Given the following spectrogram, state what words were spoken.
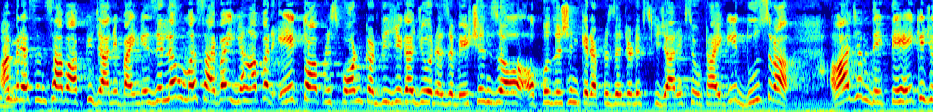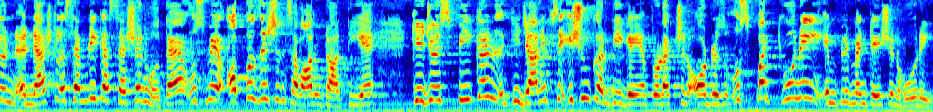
عامر حسن صاحب آپ کی جانب آئیں گے۔ ضلع ہما صاحبہ یہاں پر ایک تو آپ رسپونڈ کر دیجیے گا جو ریزرویشنز اپوزیشن کے ریپرزنٹیٹیوز کی جانب سے اٹھائی گئی۔ دوسرا آج ہم دیکھتے ہیں کہ جو نیشنل اسمبلی کا سیشن ہوتا ہے اس میں اپوزیشن سوال اٹھاتی ہے کہ جو اسپیکر کی جانب سے ایشو کر دی گئے ہیں پروڈکشن آرڈرز اس پر کیوں نہیں امپلیمنٹیشن ہو رہی؟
